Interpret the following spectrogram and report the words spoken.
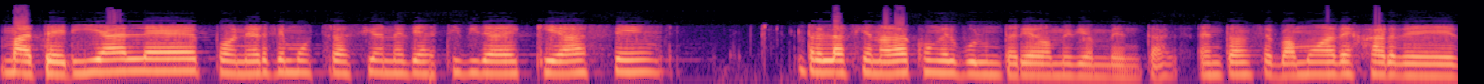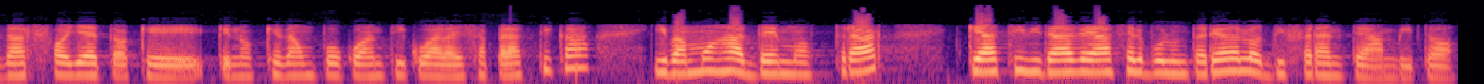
materiales, poner demostraciones de actividades que hacen relacionadas con el voluntariado medioambiental. Entonces vamos a dejar de dar folletos que, que nos queda un poco anticuada esa práctica y vamos a demostrar qué actividades hace el voluntariado en los diferentes ámbitos.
